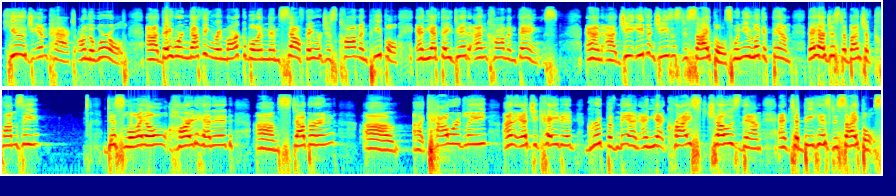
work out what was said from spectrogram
huge impact on the world. Uh, they were nothing remarkable in themselves. They were just common people, and yet they did uncommon things. And uh, G- even Jesus' disciples, when you look at them, they are just a bunch of clumsy, disloyal, hard headed, um, stubborn, uh, uh, cowardly, uneducated group of men, and yet Christ chose them and to be his disciples.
